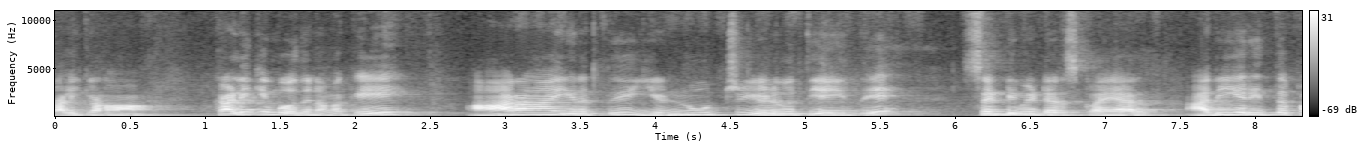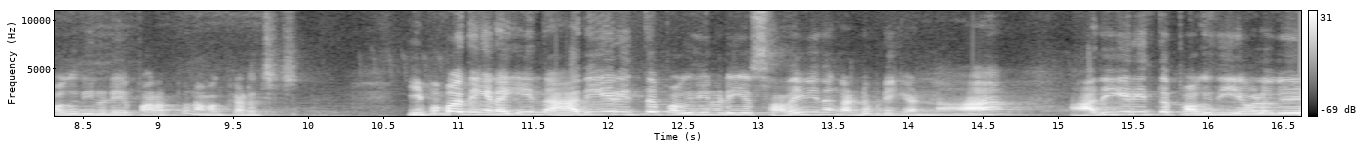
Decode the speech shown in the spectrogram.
கழிக்கணும். கழிக்கும்போது நமக்கு ஆறாயிரத்து எண்ணூற்று எழுபத்தி ஐந்து சென்டிமீட்டர் ஸ்கொயர் அதிகரித்த பகுதியினுடைய பரப்பு நமக்கு கிடச்சிச்சு. இப்போ பார்த்தீங்கன்னாக்கி இந்த அதிகரித்த பகுதியினுடைய சதவீதம் கண்டுபிடிக்கணும்னா அதிகரித்த பகுதி எவ்வளவு?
